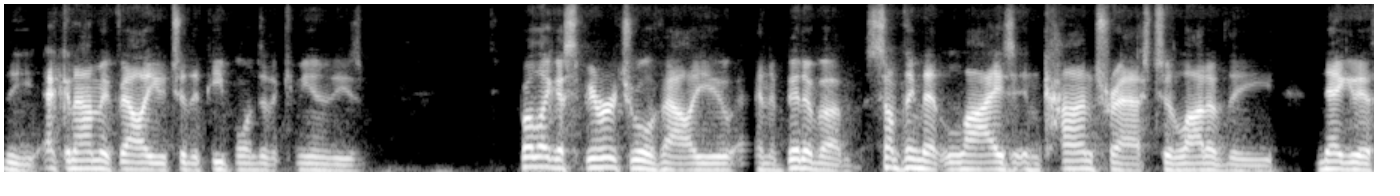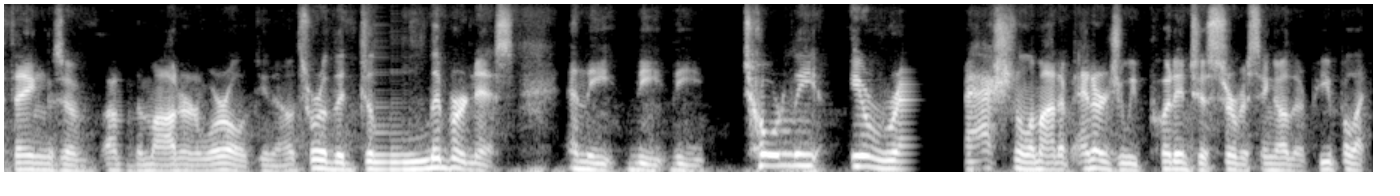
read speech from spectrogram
the economic value to the people and to the communities, but like a spiritual value and a bit of a something that lies in contrast to a lot of the negative things of, of the modern world. You know, sort of the deliberateness and the the the totally irrational amount of energy we put into servicing other people. Like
